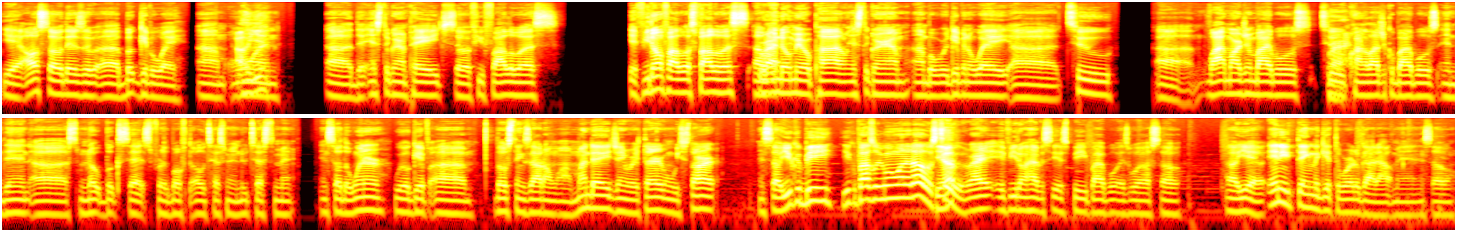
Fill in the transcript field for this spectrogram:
Yeah. Also, there's a, uh book giveaway um, Oh, yeah. on uh, the Instagram page. So if you follow us, if you don't follow us, follow us. Uh, Right. Window Mirror Pod on Instagram. Um, but we're giving away uh, two uh, wide margin Bibles, two Right. chronological Bibles, and then uh, some notebook sets for both the Old Testament and New Testament. And so the winner, we'll give uh, those things out on, on Monday, January 3rd, when we start. And so you could be, you could possibly win one of those Yep. too, right? If you don't have a CSB Bible as well. So, uh, yeah, anything to get the word of God out, man. And so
